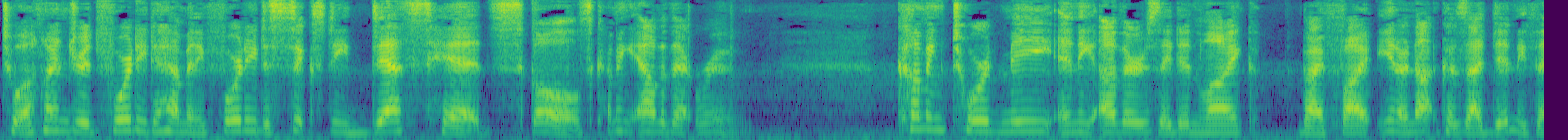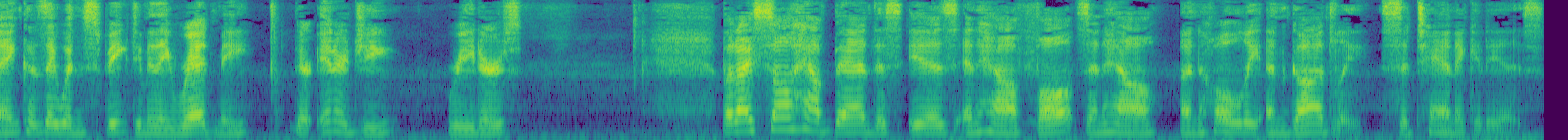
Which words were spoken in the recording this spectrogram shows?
to 100, 40 to how many? 40 to 60 death's heads, skulls coming out of that room. Coming toward me, any others they didn't like, by fight, you know, not because I did anything, because they wouldn't speak to me. They read me. They're energy readers. But I saw how bad this is and how false and how unholy, ungodly, satanic it is.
